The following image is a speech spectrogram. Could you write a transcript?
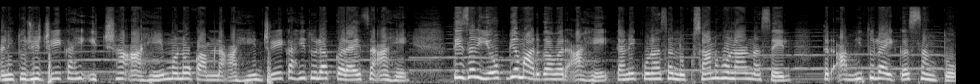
आणि तुझी जी काही इच्छा आहे मनोकामना आहे जे काही तुला करायचं आहे ते जर योग्य मार्गावर आहे त्याने कुणाचं नुकसान होणार नसेल तर आम्ही तुला एकच सांगतो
